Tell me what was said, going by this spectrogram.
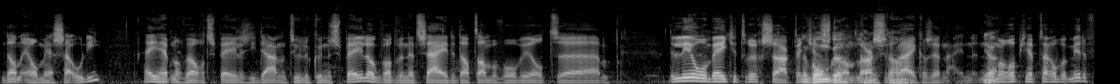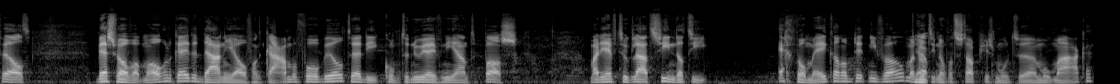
dan El Saoudi. Hè, je hebt nog wel wat spelers die daar natuurlijk kunnen spelen. Ook wat we net zeiden, dat dan bijvoorbeeld eh, de Leeuw een beetje terugzakt. Dat De je Strand Larsen erbij kan zetten. Nou, n- Ja. Noem maar op, je hebt daar op het middenveld best wel wat mogelijkheden. Daniel van Kaan bijvoorbeeld, hè, die komt er nu even niet aan te pas. Maar die heeft natuurlijk laten zien dat hij echt wel mee kan op dit niveau. Maar Ja. dat hij nog wat stapjes moet, eh, moet maken.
